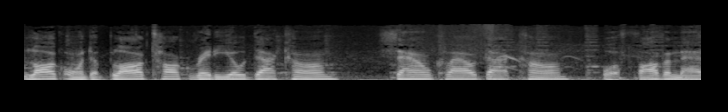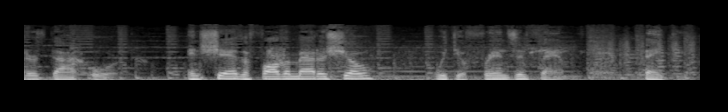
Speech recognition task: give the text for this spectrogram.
log on to blogtalkradio.com, soundcloud.com, or fathermatters.org and share the Father Matters Show with your friends and family. Thank you.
